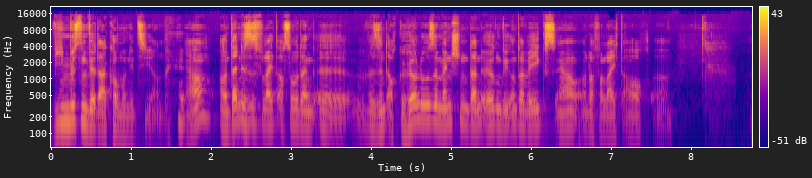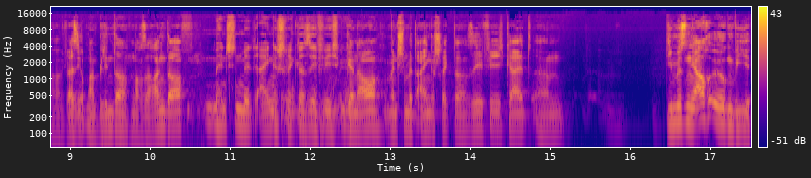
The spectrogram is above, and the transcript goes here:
wie müssen wir da kommunizieren? Ja, und dann ist es vielleicht auch so, dann äh, sind auch gehörlose Menschen dann irgendwie unterwegs, ja, oder vielleicht auch, äh, äh, ich weiß nicht, ob man Blinder noch sagen darf. Menschen mit eingeschränkter Sehfähigkeit. Genau, Menschen mit eingeschränkter Sehfähigkeit, ähm, die müssen ja auch irgendwie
